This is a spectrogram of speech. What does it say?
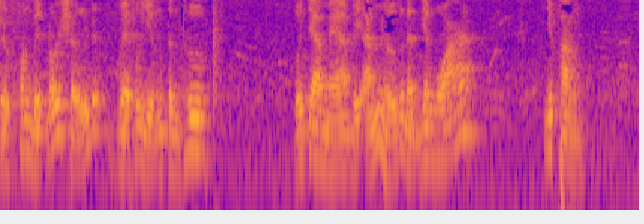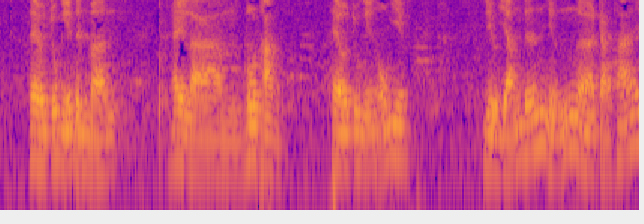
sự phân biệt đối xử đó về phương diện tình thương của cha mẹ bị ảnh hưởng cái nền văn hóa, nhất thần, theo chủ nghĩa định mệnh hay là vô thần, theo chủ nghĩa ngẫu nhiên, đều dẫn đến những ờ, trạng thái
